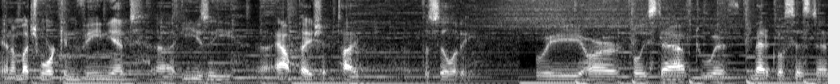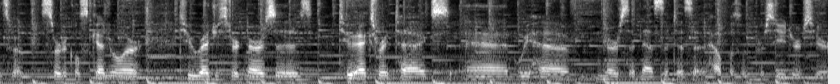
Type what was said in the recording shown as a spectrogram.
in a much more convenient, uh, easy uh, outpatient type facility. We are fully staffed with medical assistants, with surgical scheduler, two registered nurses, two x-ray techs, and we have nurse anesthetists that help us with procedures here.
